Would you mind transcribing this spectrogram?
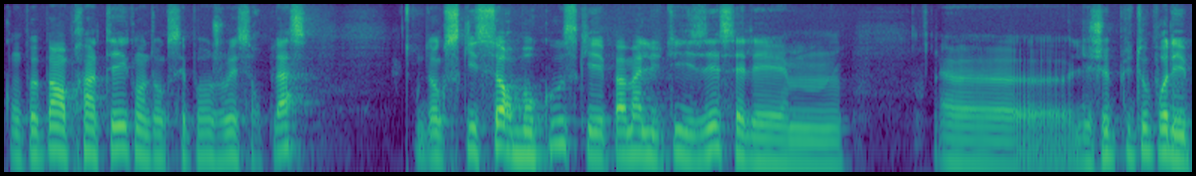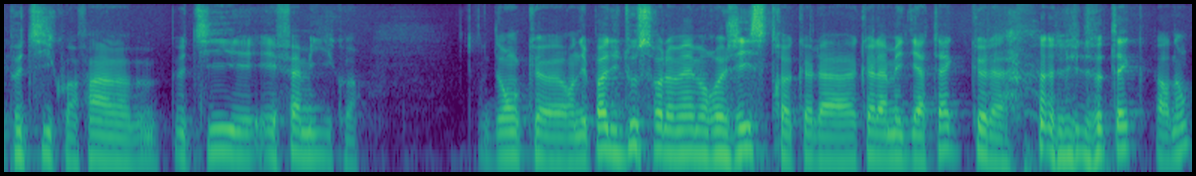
qu'on peut pas emprunter, donc c'est pour jouer sur place. Donc, ce qui sort beaucoup, ce qui est pas mal utilisé, c'est les, les jeux plutôt pour les petits, quoi. Enfin, petits et, et familles, quoi. Donc, on n'est pas du tout sur le même registre que la, que la médiathèque, que la ludothèque, pardon.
